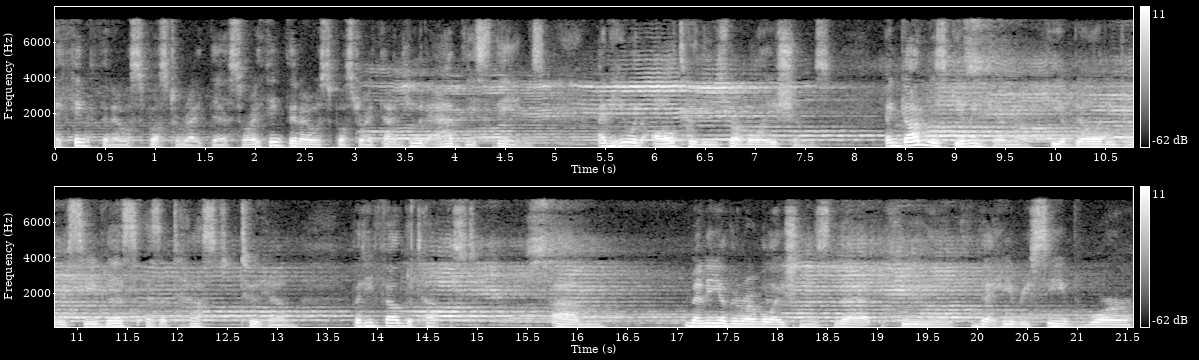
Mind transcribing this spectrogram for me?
I think that I was supposed to write this, or I think that I was supposed to write that. And he would add these things and he would alter these revelations. And God was giving him the ability to receive this as a test to him, but he failed the test. Um, many of the revelations that he that he received were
